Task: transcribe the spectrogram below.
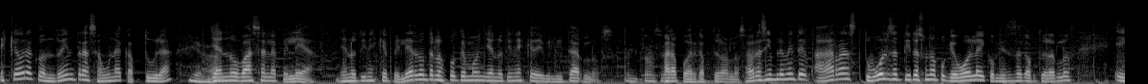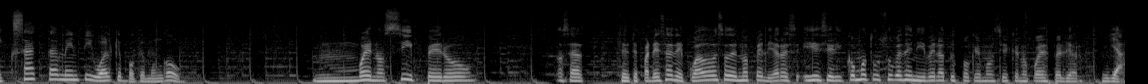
Es que ahora cuando entras a una captura Ya. ya no vas a la pelea, ya no tienes que pelear contra los Pokémon, ya no tienes que debilitarlos Entonces, para poder capturarlos. Ahora simplemente agarras tu bolsa, tiras una Pokébola y comienzas a capturarlos exactamente igual que Pokémon Go. mm, bueno, sí, pero, o sea, ¿te, ¿te parece adecuado eso de no pelear? Es es decir, ¿y cómo tú subes de nivel a tus Pokémon si es que no puedes pelear? Ya,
